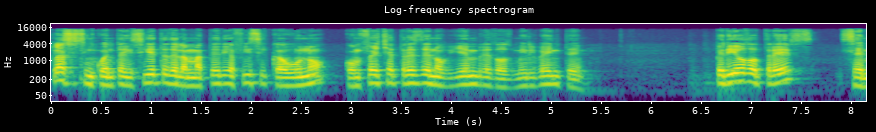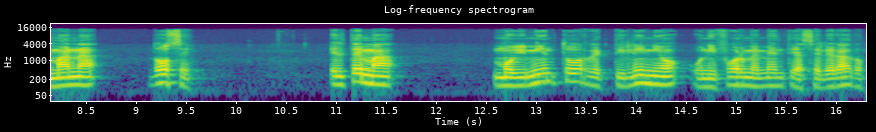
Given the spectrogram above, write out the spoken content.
Clase 57 de la materia física 1 con fecha 3 de noviembre 2020. Periodo 3, semana 12. El tema movimiento rectilíneo uniformemente acelerado,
